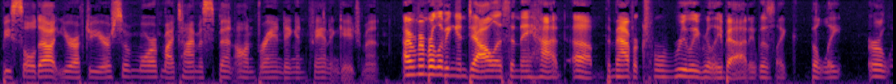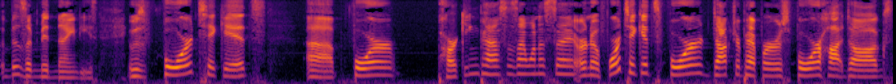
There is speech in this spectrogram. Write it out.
be sold out year after year. So more of my time is spent on branding and fan engagement. I remember living in Dallas and they had um, the Mavericks were really really bad. It was like the late early, it was like mid 90s. It was four tickets, uh, four parking passes, I want to say, or no, four tickets, four Dr. Peppers, four hot dogs,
